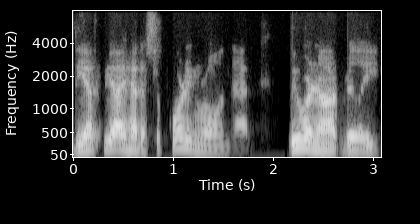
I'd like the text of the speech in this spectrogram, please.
the FBI had a supporting role in that. We were not really,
